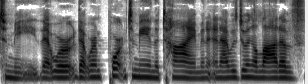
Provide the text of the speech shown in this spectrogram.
to me that were that were important to me in the time, and and I was doing a lot of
